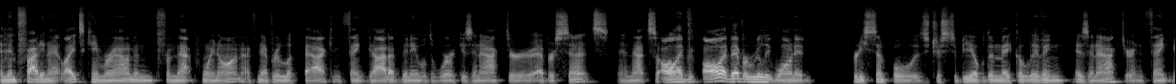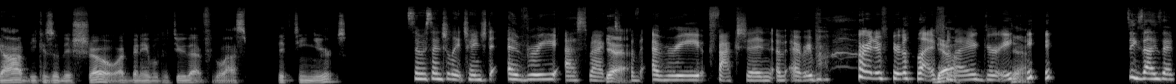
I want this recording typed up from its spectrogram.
And then Friday Night Lights came around. And from that point on, I've never looked back. And thank God I've been able to work as an actor ever since. And that's all I've, all I've ever really wanted. Pretty simple is just to be able to make a living as an actor. And thank God because of this show, I've been able to do that for the last 15 years. So essentially, it changed every aspect yeah. of every faction of every part of your life. Yeah. And I agree. Yeah. It's exactly.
